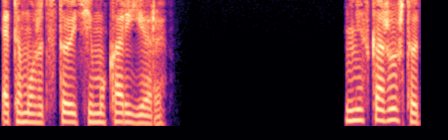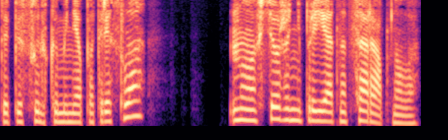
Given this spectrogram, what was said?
это может стоить ему карьеры. Не скажу, что эта писулька меня потрясла, но все же неприятно царапнула.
